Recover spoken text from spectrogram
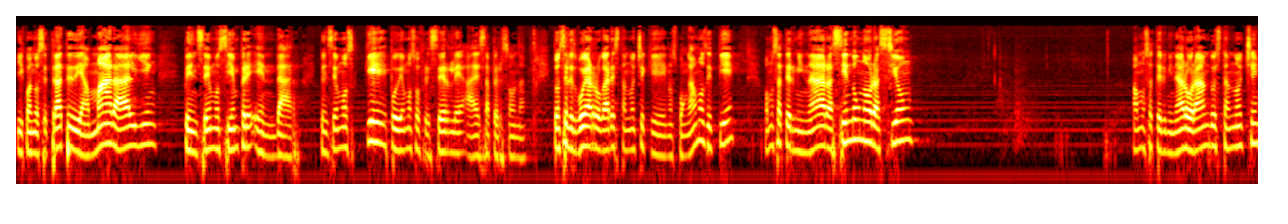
y cuando se trate de amar a alguien, pensemos siempre en dar. Pensemos qué podemos ofrecerle a esa persona. Entonces les voy a rogar esta noche que nos pongamos de pie. Vamos a terminar haciendo una oración. Vamos a terminar orando esta noche.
